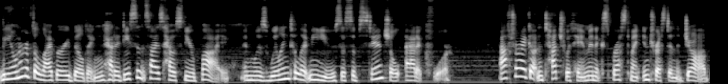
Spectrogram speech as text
The owner of the library building had a decent sized house nearby and was willing to let me use a substantial attic floor. After I got in touch with him and expressed my interest in the job,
